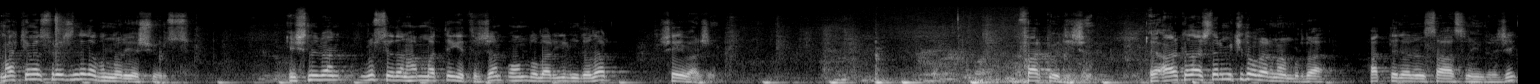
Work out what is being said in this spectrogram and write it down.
mahkeme sürecinde de bunları yaşıyoruz. E şimdi ben Rusya'dan ham madde getireceğim. 10 dolar, 20 dolar şey vereceğim. Fark ödeyeceğim. E arkadaşlarım 2 dolarla burada haddelerin sahasına indirecek.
